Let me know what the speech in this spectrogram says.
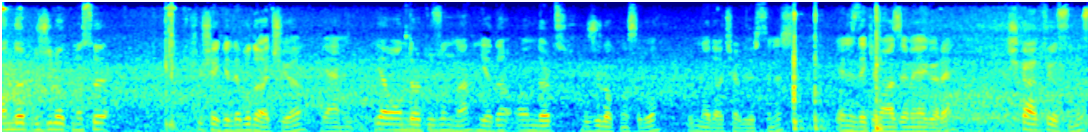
14 buji lokması şu şekilde bu da açıyor. Yani ya 14 uzunla ya da 14 buji lokması bu. Bununla da açabilirsiniz. Elinizdeki malzemeye göre çıkartıyorsunuz.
